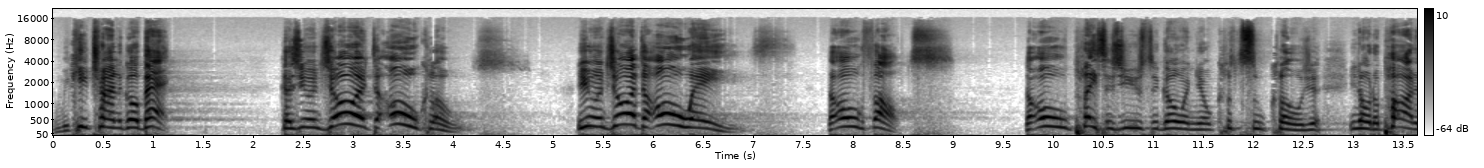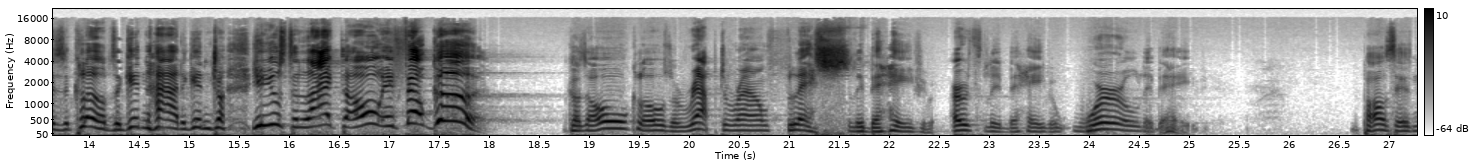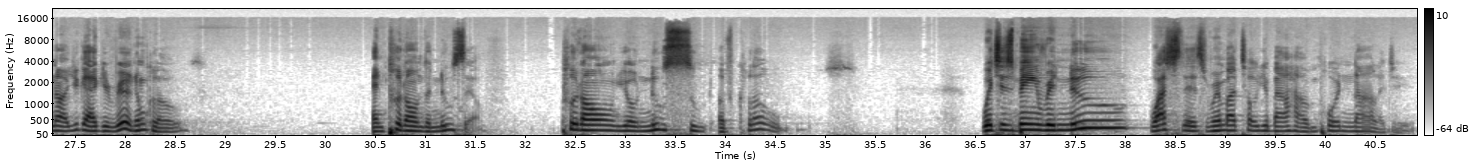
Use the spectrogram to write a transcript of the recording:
We keep trying to go back because you enjoyed the old clothes. You enjoyed the old ways, the old thoughts. The old places you used to go in your suit clothes, you, you know, the parties, the clubs, the getting high, the getting drunk. You used to like the old, it felt good because the old clothes were wrapped around fleshly behavior, earthly behavior, worldly behavior. Paul says, no, you got to get rid of them clothes and put on the new self. Put on your new suit of clothes, which is being renewed Watch this. Remember, I told you about how important knowledge is.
